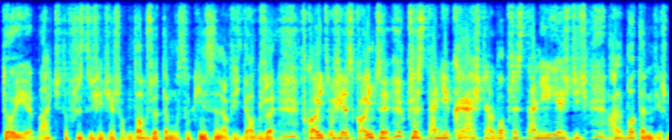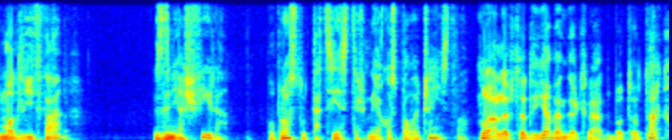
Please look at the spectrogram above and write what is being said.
dojebać, to wszyscy się cieszą. Dobrze temu sukinsynowi, dobrze, w końcu się skończy, przestanie kraść, albo przestanie jeździć, albo ten, wiesz, modlitwa z dnia świra. Po prostu tacy jesteśmy jako społeczeństwo. No ale wtedy ja będę kradł, bo to tak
